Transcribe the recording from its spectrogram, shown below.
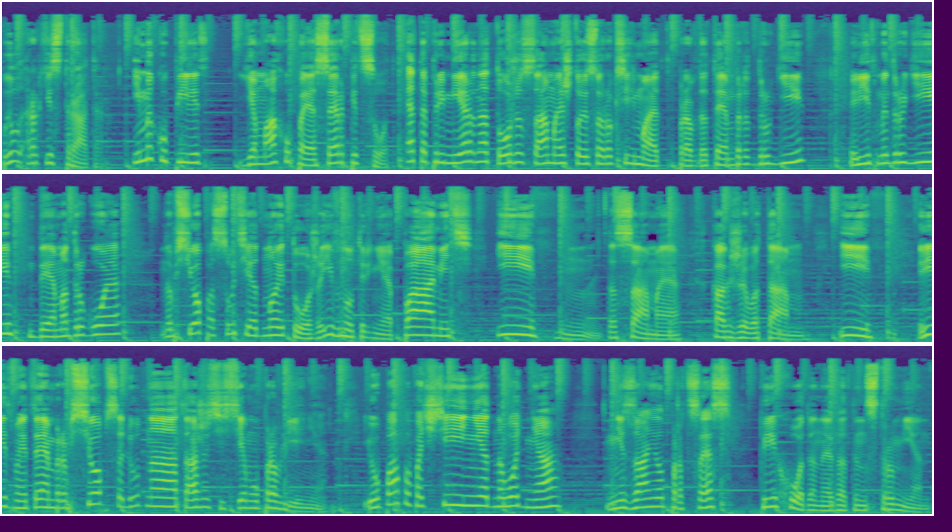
был оркестратор. И мы купили Yamaha PSR 500. Это примерно то же самое, что и 47 Правда, тембры другие, ритмы другие, демо другое. Но все, по сути, одно и то же. И внутренняя память, и... М, то самое, как же его там, и ритмы и тембры, все абсолютно та же система управления. И у папы почти ни одного дня не занял процесс перехода на этот инструмент.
